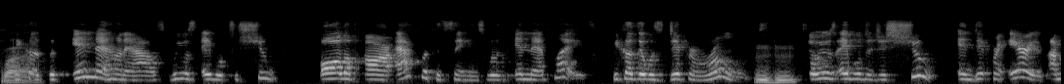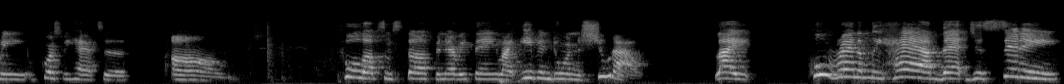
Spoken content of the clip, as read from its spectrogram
wow. because within that haunted house, we was able to shoot all of our Africa scenes within that place because it was different rooms. Mm-hmm. So we was able to just shoot in different areas. I mean, of course, we had to um, pull up some stuff and everything. Like even during the shootout, like who randomly have that just sitting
